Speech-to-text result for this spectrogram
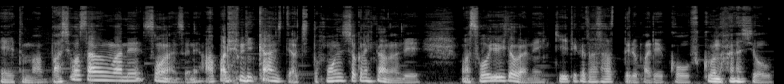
えっ、ー、と、まあ、芭蕉さんはね、そうなんですよね。アパレルに関してはちょっと本職の人なので、まあ、そういう人がね、聞いてくださってる場で、こう、服の話を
